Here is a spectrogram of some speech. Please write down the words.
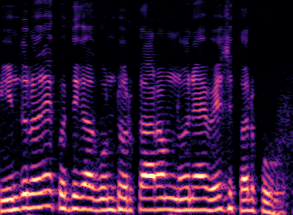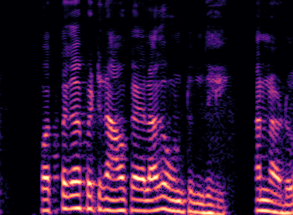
ఇందులోనే కొద్దిగా గుంటూరు కారం నూనె వేసి కలుపు. కొత్తగా పెట్టిన ఆవకాయలాగా ఉంటుంది అన్నాడు.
